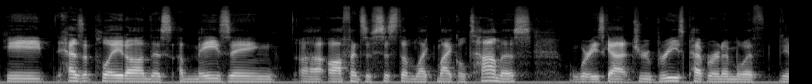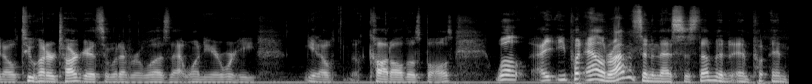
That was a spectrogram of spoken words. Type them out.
He hasn't played on this amazing uh, offensive system like Michael Thomas, where he's got Drew Brees peppering him with you know 200 targets or whatever it was that one year where he you know caught all those balls. Well, I, you put Allen Robinson in that system and and, put, and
